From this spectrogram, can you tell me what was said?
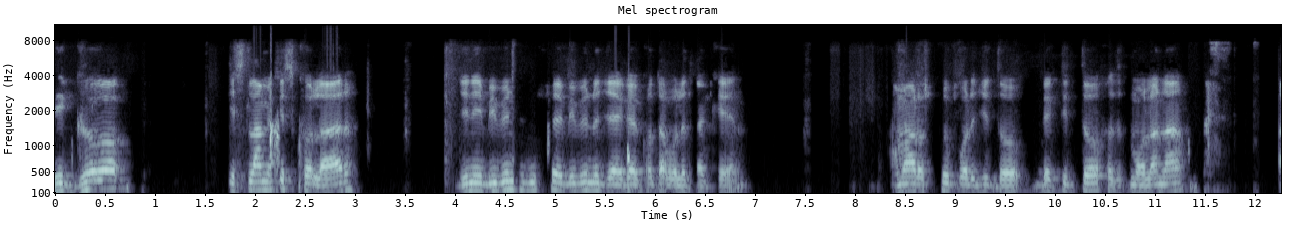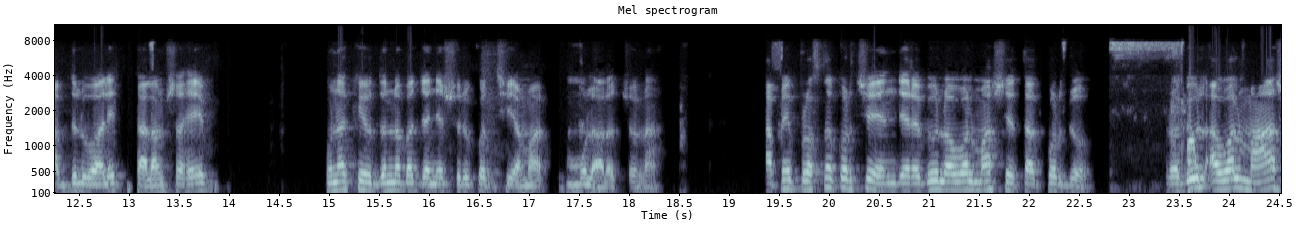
বিজ্ঞ ইসলামিক স্কলার যিনি বিভিন্ন বিষয়ে বিভিন্ন জায়গায় কথা বলে থাকেন, আমার সুপরিচিত ব্যক্তিত্ব হজরত মৌলানা আব্দুল ওয়ালিদ কালাম সাহেব। ওনাকেও ধন্যবাদ জানিয়ে শুরু করছি আমার মূল আলোচনা। আপনি প্রশ্ন করছেন যে রবিউল আউয়াল মাসের তাৎপর্য। রবিউল আউয়াল মাস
